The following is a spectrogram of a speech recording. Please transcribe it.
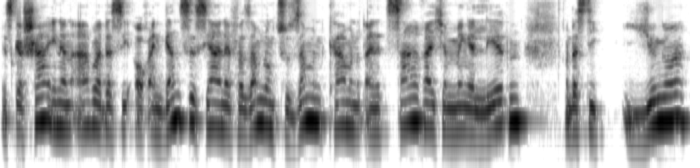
Es geschah ihnen aber, dass sie auch ein ganzes Jahr in der Versammlung zusammenkamen und eine zahlreiche Menge lehrten und dass die Jünger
